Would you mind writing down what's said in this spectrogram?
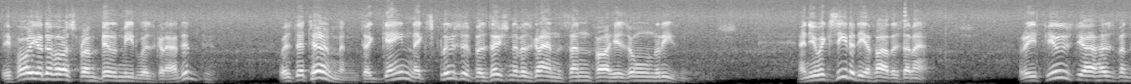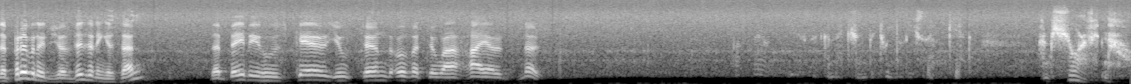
before your divorce from Bill Meade was granted, was determined to gain exclusive possession of his grandson for his own reasons. And you exceeded your father's demands, refused your husband the privilege of visiting his son, the baby whose care you turned over to a hired nurse. But there is a connection between Lisa and Kit. I'm sure of it now.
